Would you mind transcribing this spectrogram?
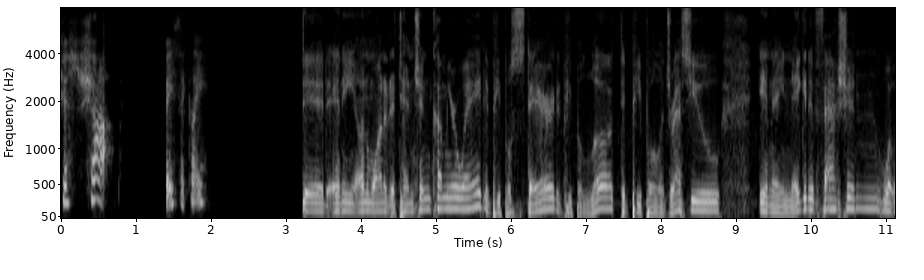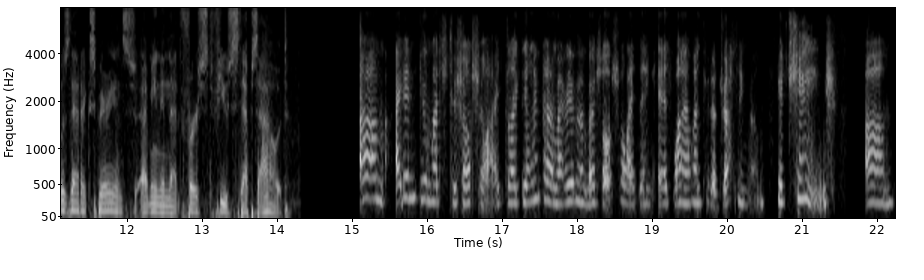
just shop basically. Did any unwanted attention come your way? Did people stare? Did people look? Did people address you in a negative fashion? What was that experience? I mean, in that first few steps out? Um, I didn't do much to socialize. Like the only time I remember socializing is when I went to the dressing room to change, um,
